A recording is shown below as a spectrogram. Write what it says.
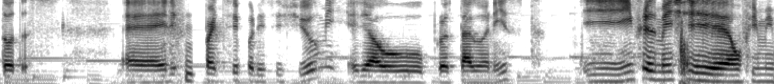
todas. É, ele participa desse filme, ele é o protagonista. E infelizmente é um filme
